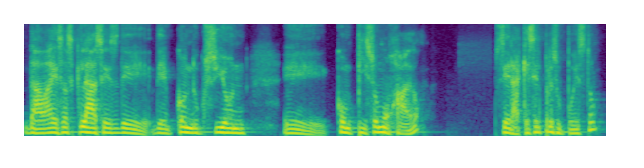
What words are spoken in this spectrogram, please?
daba esas clases de, conducción eh, con piso mojado. ¿Será que es el presupuesto?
